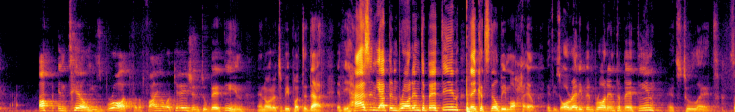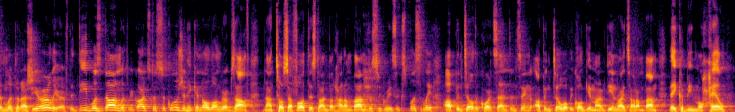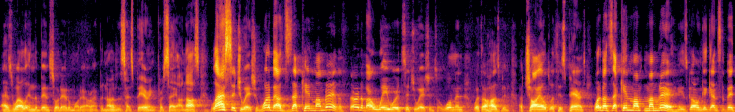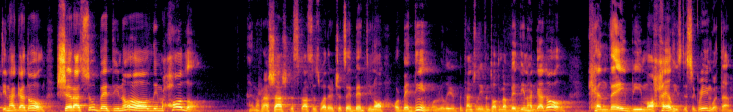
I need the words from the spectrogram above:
up until he's brought for the final occasion to Beit Din in order to be put to death. If he hasn't yet been brought into Beit Din, they could still be mohel. If he's already been brought into Beit Din, it's too late. Similar to Rashi earlier, if the deed was done with regards to seclusion, he can no longer absolve. Not Tosafot this time, but Harambam disagrees explicitly up until the court sentencing, up until what we call Gemardin, writes Harambam, they could be mohel as well in the Ben Soreru More. All right, but none of this has bearing per se on us. Last situation, what about Zaken Mamre, the third of our wayward situations? A woman with her husband, a child with his parents. What about Zaken Mamre? He's going against the Betin Hag Gadol. Sherasu limholo. And Rashash discusses whether it should say bedino or bedin. We're really potentially even talking about beit din hagadol. Can they be mohel? He's disagreeing with them.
